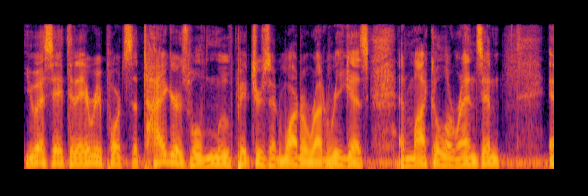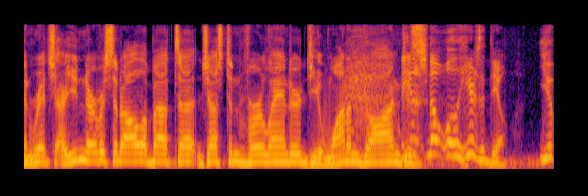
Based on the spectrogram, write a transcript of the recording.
USA Today reports the Tigers will move pitchers Eduardo Rodriguez and Michael Lorenzen. And Rich, are you nervous at all about uh, Justin Verlander? Do you want him gone? You know, no, well, here's the deal. You,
